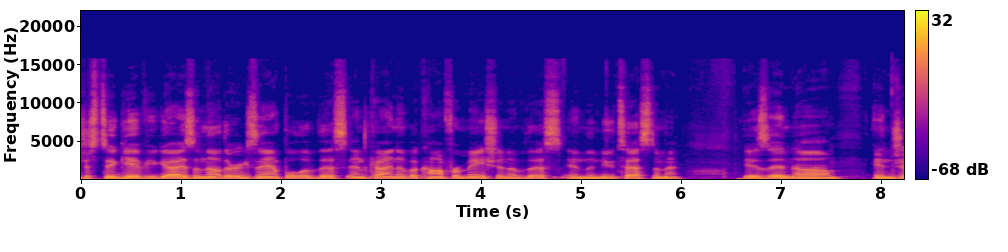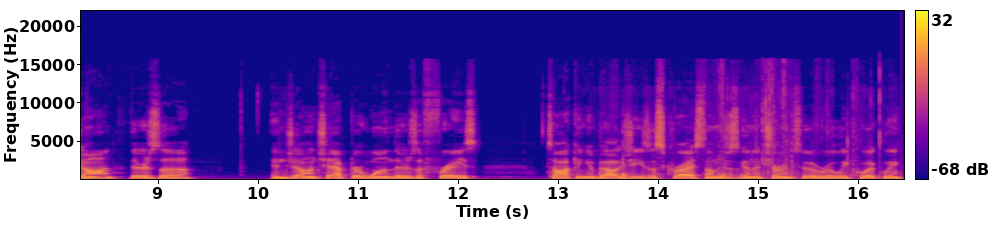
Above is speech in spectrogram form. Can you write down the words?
just to give you guys another example of this and kind of a confirmation of this in the New Testament is in um, in John. There's a in John chapter one. There's a phrase talking about Jesus Christ. I'm just going to turn to it really quickly.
